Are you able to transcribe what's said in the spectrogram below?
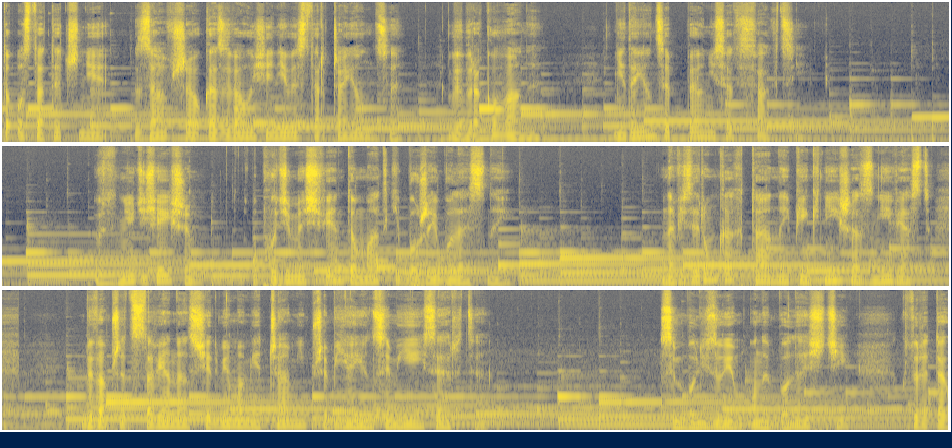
to ostatecznie zawsze okazywały się niewystarczające, wybrakowane, nie dające pełni satysfakcji. W dniu dzisiejszym obchodzimy święto Matki Bożej Bolesnej. Na wizerunkach ta najpiękniejsza z niewiast bywa przedstawiana z siedmioma mieczami przebijającymi jej serce. Symbolizują one boleści, które tak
